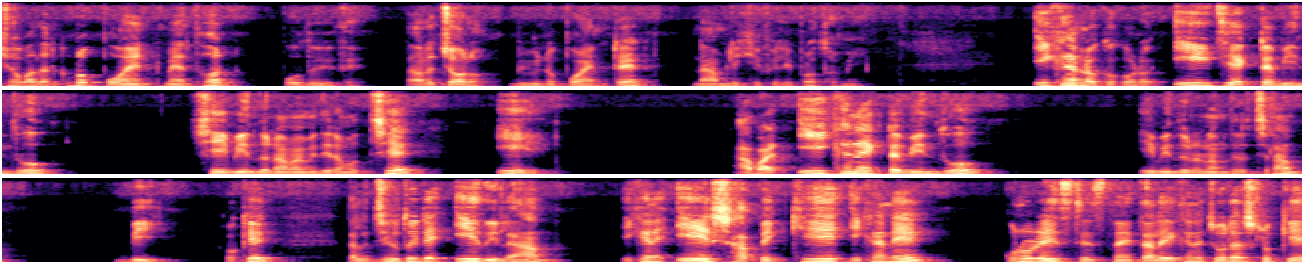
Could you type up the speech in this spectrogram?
সমাধান করব পয়েন্ট মেথড পদ্ধতিতে। তাহলে চলো বিভিন্ন পয়েন্টের নাম লিখে ফেলি প্রথমে। এখানে লক্ষ্য করো, এই যে একটা বিন্দু, সেই বিন্দু নাম আমি দিলাম হচ্ছে এ আবার এইখানে একটা বিন্দু, এই বিন্দুটার নাম হচ্ছিলাম বি ওকে তাহলে যেহেতু এটা এ দিলাম, এখানে এ সাপেক্ষে এখানে কোনো রেজিস্ট্যান্স নাই, তাহলে এখানে চলে আসলো কে?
